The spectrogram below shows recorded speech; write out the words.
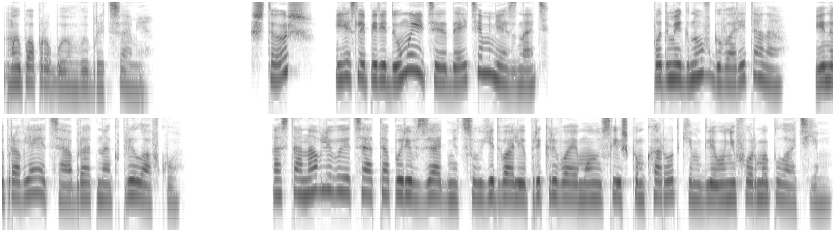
Мы попробуем выбрать сами. Что ж, если передумаете, дайте мне знать. Подмигнув, говорит она и направляется обратно к прилавку. Останавливается, оттопырив задницу, едва ли прикрываемую слишком коротким для униформы платьем.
